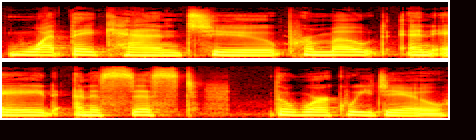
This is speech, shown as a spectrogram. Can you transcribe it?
what they can to promote and aid and assist the work we do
